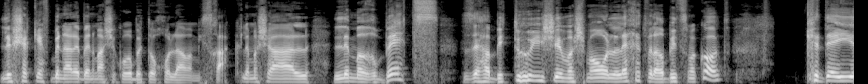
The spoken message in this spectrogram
לשקף בינה לבין מה שקורה בתוך עולם המשחק. למשל, למרבץ זה הביטוי שמשמעו ללכת ולהרביץ מכות, כדי,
